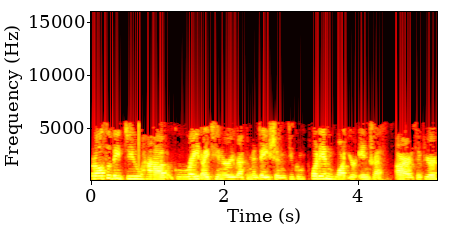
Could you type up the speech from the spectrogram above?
but also they do have great itinerary recommendations. You can put in what your interests are. So if you're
